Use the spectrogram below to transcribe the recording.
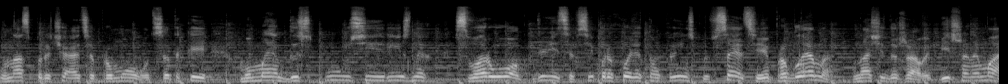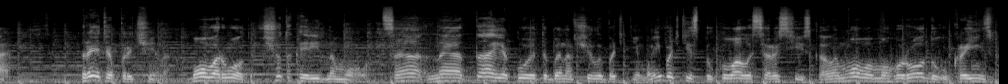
у нас сперечаються про мову. Це такий момент дискусії різних сварок. Дивіться, всі переходять на українську. Все цієї проблеми в нашій державі більше немає. Третя причина мова роду. Що таке рідна мова? Це не та, якою тебе навчили батьки. Мої батьки спілкувалися російською, але мова мого роду українська,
